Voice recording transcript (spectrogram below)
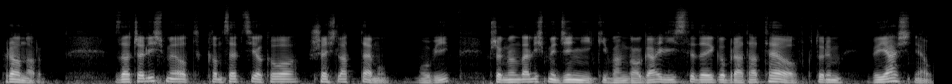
Pronorm. Zaczęliśmy od koncepcji około 6 lat temu, mówi. Przeglądaliśmy dzienniki Van Gogha i listy do jego brata Theo, w którym wyjaśniał,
